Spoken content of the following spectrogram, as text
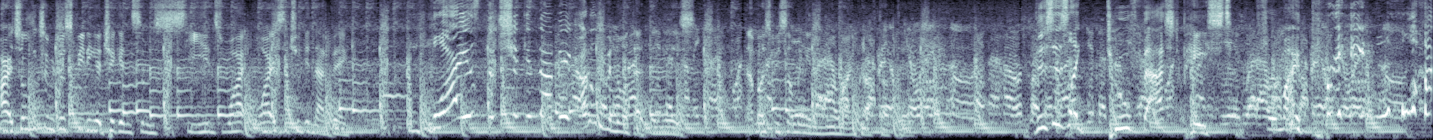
All right, so it looks like we're just feeding a chicken some seeds. Why, why is the chicken that big? Why is the chicken that big? I don't even know what that thing is. That must be something in a new Minecraft update. This is like too fast paced for my brain. What?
